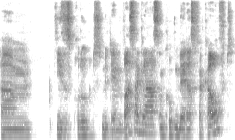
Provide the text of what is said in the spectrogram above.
ähm, dieses Produkt mit dem Wasserglas und gucken, wer das verkauft.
